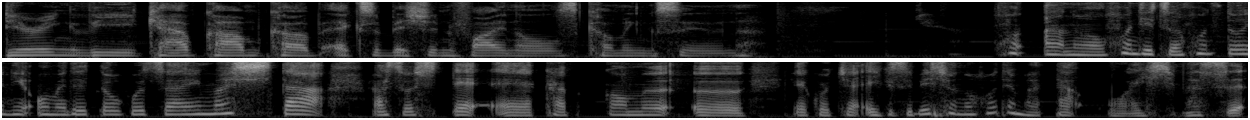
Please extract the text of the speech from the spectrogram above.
during the Capcom Cup exhibition finals coming soon. ほあの本日は本当におめでとうございました。あそして、えーカプコム、うえーこちらエキシビションの方でまたお会いします。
